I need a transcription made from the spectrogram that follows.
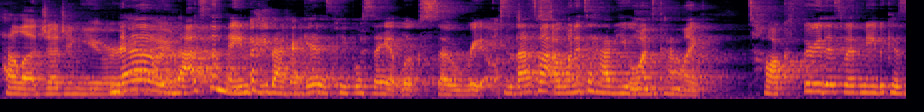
hella judging you or No, anything. that's the main feedback I get is people say it looks so real. So that's why I wanted to have you on to kind of like talk through this with me because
